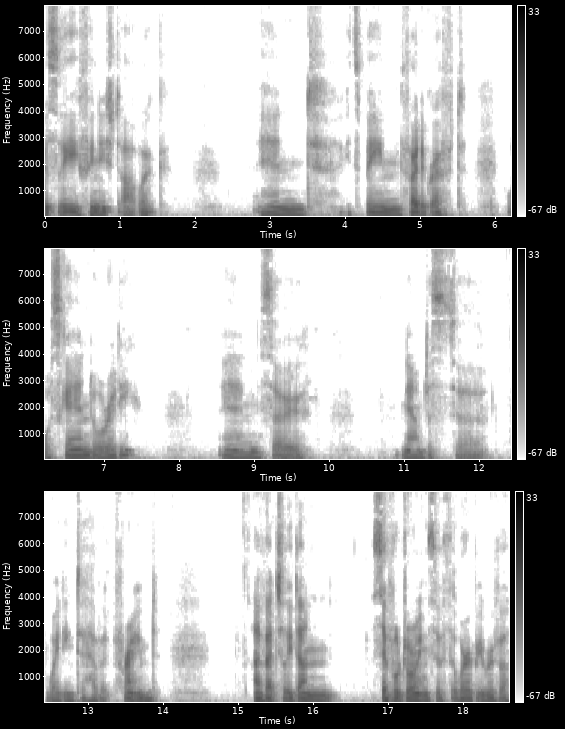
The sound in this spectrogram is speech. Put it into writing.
Is the finished artwork and it's been photographed or scanned already and so now I'm just uh, waiting to have it framed. I've actually done several drawings of the Werribee River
